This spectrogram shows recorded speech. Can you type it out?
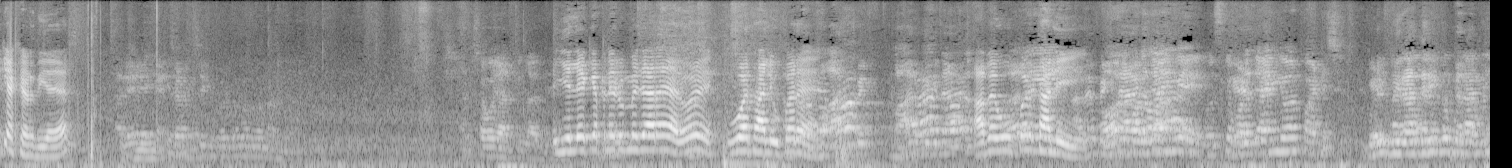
क्या कर दिया यार? वो ये लेके अपने रूम में जा रहा है यार ओए। वो थाली ऊपर है। अबे ऊपर थाली। और बढ़ जाएँगे उसके बढ़ जाएँगे और पार्टी बिरादरी को बुलानी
